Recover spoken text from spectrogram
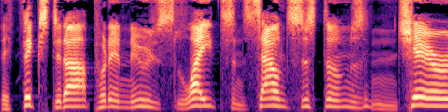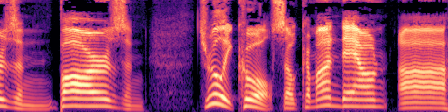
they fixed it up, put in new lights and sound systems and chairs and bars and it's really cool. So come on down uh,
